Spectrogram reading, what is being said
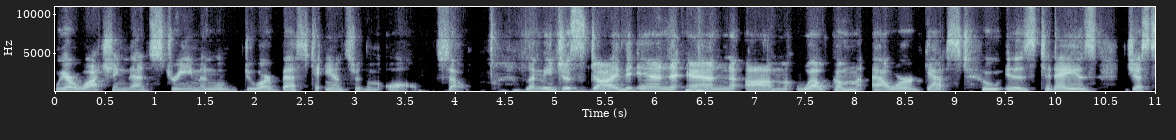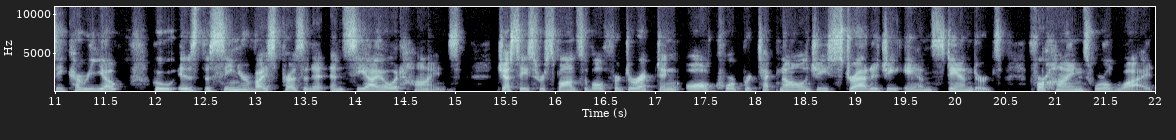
We are watching that stream and we'll do our best to answer them all. So let me just dive in and um, welcome our guest, who is today is Jesse Carrillo, who is the Senior Vice President and CIO at Hines. Jesse's responsible for directing all corporate technology, strategy, and standards for Hines worldwide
